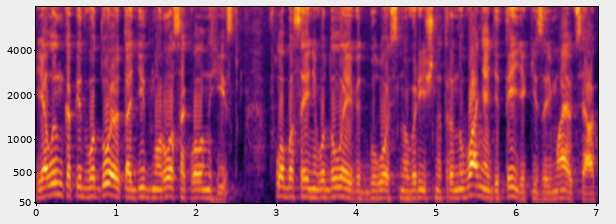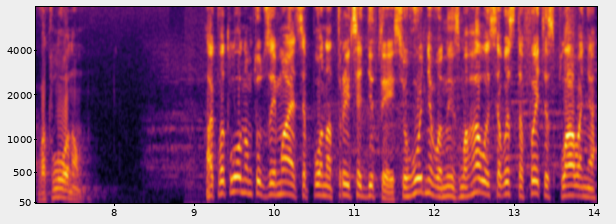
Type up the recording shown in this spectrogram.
Ялинка під водою та Дід Мороз аквалангіст. В клобасейні водолей відбулось новорічне тренування дітей, які займаються акватлоном. Акватлоном тут займається понад 30 дітей. Сьогодні вони змагалися в естафеті з плавання,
